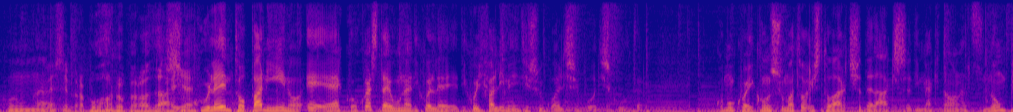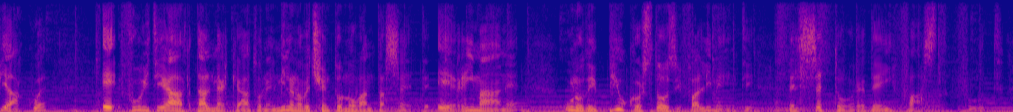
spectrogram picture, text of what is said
con a me un sembra buono però dai eh. succulento panino e ecco, questo è uno di, quelle- di quei fallimenti sui quali si può discutere. Comunque ai consumatori sto Arch Deluxe di McDonald's non piacque e fu ritirata dal mercato nel 1997 e rimane uno dei più costosi fallimenti del settore dei fast food.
